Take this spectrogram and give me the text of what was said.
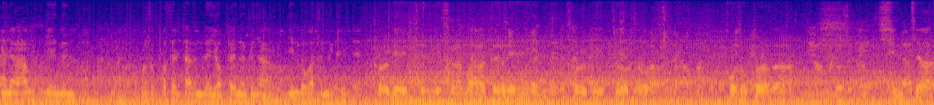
그냥 한국에 있는 고속버스를 타는데 옆에는 그냥 인도 같은 느낌. 톨게이트 이슬라마바드에 있는 톨게이트에 들어왔어요. 고속도로가 진짜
